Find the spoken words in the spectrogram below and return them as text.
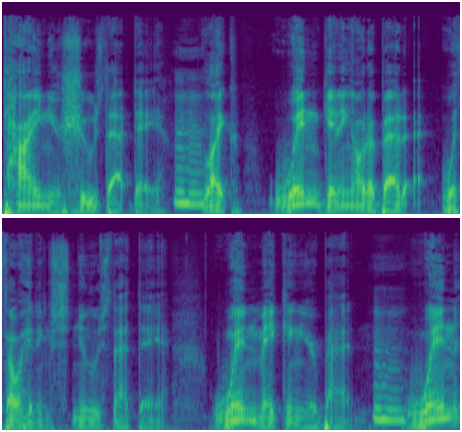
tying your shoes that day. Mm-hmm. Like win getting out of bed without hitting snooze that day. Win making your bed. Mm-hmm. Win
